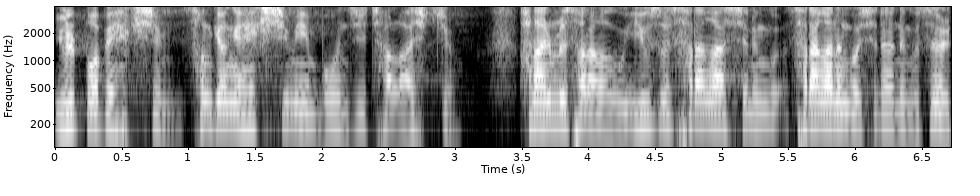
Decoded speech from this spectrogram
율법의 핵심, 성경의 핵심이 뭔지 잘 아시죠? 하나님을 사랑하고 이웃을 사랑하시는 사랑하는 것이라는 것을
